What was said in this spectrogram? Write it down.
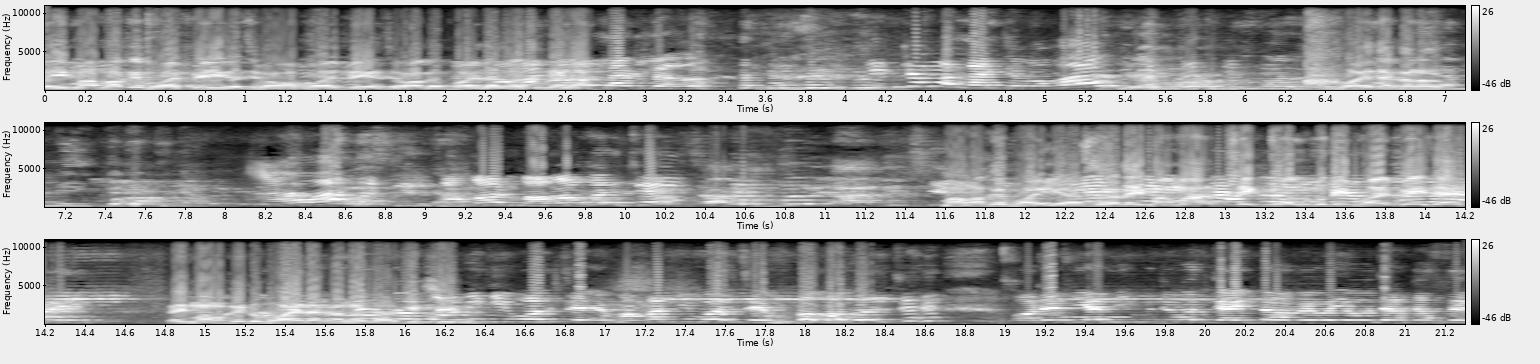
এই মামাকে ভয় পেয়ে গেছে মামা ভয় পেয়ে গেছে মামাকে ভয় দেখানোর জন্য না। ভয় দেখানো- মামাকে ভয় আসবে এই মামা হচ্ছে একটু অল্পতেই ভয় পেয়ে যায়। এই মামাকে একটু ভয় দেখানো আর কি বলছে? মামা কি বলছে? মামা বলছে যাইতে হবে ওই ওজার কাছে।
